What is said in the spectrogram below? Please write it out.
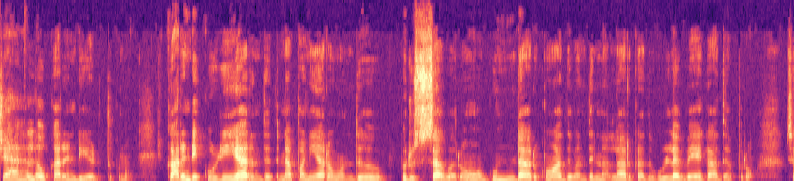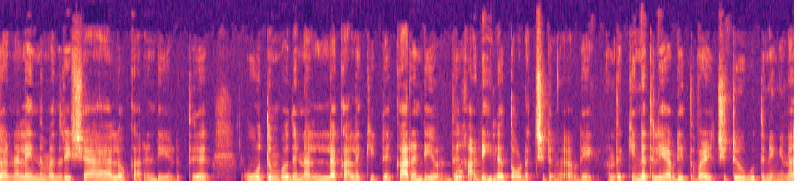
ஷேலோ கரண்டி எடுத்துக்கணும். கரண்டி குழியாக இருந்ததுன்னா பணியாரம் வந்து பெருசாக வரும் குண்டாக இருக்கும். அது வந்து நல்லா இருக்காது உள்ளே வேகாது அப்புறம். ஸோ அதனால் இந்த மாதிரி ஷேலோ கரண்டி எடுத்து ஊற்றும்போது நல்லா கலக்கிட்டு கரண்டியை வந்து அடியில் தொடச்சிடுங்க. அப்படியே அந்த கிண்ணத்துலேயே அப்படி வழிச்சிட்டு ஊற்றுனீங்கன்னா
